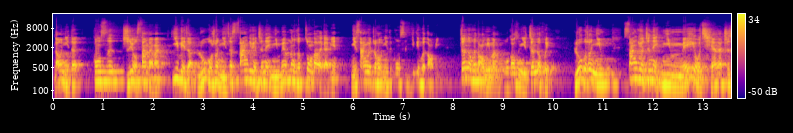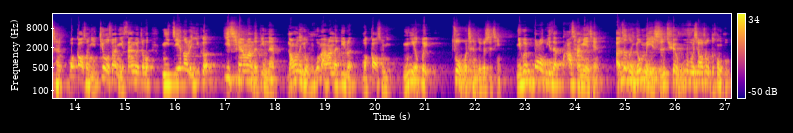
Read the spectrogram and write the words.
然后你的公司只有三百万，意味着如果说你这三个月之内你没有任何重大的改变，你三个月之后你的公司一定会倒闭。真的会倒闭吗？我告诉你，真的会。如果说你三个月之内你没有钱来支撑，我告诉你，就算你三个月之后你接到了一个一千万的订单，然后呢有五百万的利润，我告诉你，你也会做不成这个事情，你会暴毙在大餐面前。而这种有美食却无福消受的痛苦，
